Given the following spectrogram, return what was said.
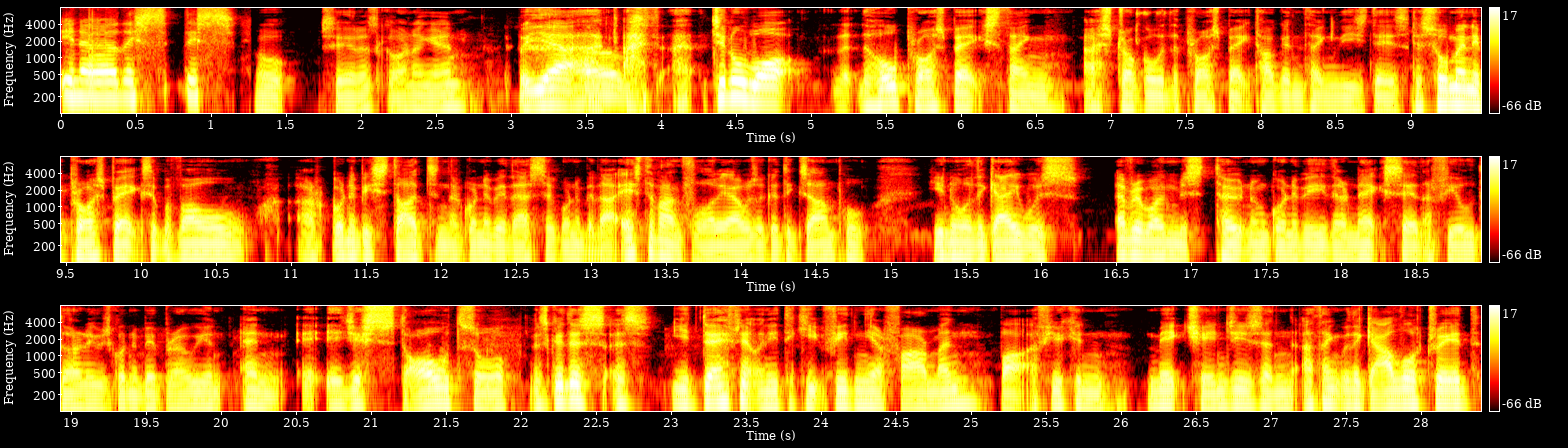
You know, this this Oh, Sarah's gone again. But yeah, I- Um, I, I, do you know what? The, the whole prospects thing, I struggle with the prospect hugging thing these days. There's so many prospects that we've all are going to be studs and they're going to be this, they're going to be that. Estevan Florial was a good example. You know, the guy was, everyone was touting him going to be their next centre fielder. He was going to be brilliant. And it, just stalled. So as good as, as you definitely need to keep feeding your farm in, but if you can make changes, and I think with the Gallo trade,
